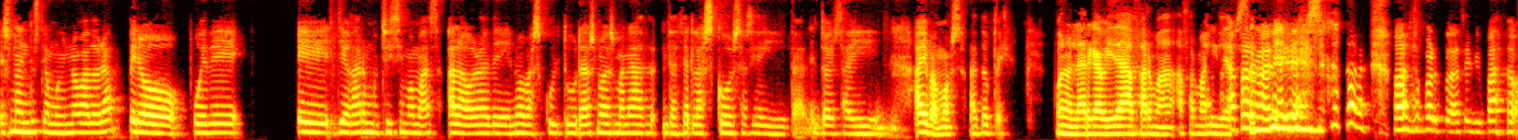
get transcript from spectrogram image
es una industria muy innovadora, pero puede eh, llegar muchísimo más a la hora de nuevas culturas, nuevas maneras de hacer las cosas y tal. Entonces ahí, ahí vamos, a tope. Bueno, larga vida a Pharma, a Pharma Leaders. A Pharma Leaders. Vamos a por todas, equipazo.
